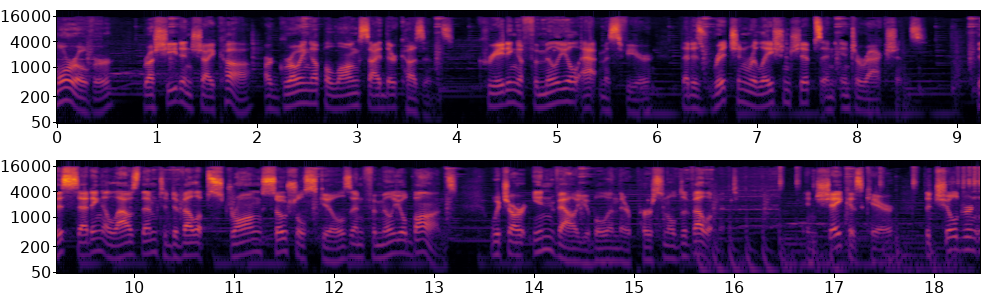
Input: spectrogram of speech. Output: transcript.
Moreover, Rashid and Shaika are growing up alongside their cousins, creating a familial atmosphere that is rich in relationships and interactions. This setting allows them to develop strong social skills and familial bonds, which are invaluable in their personal development. In Sheikha's care, the children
